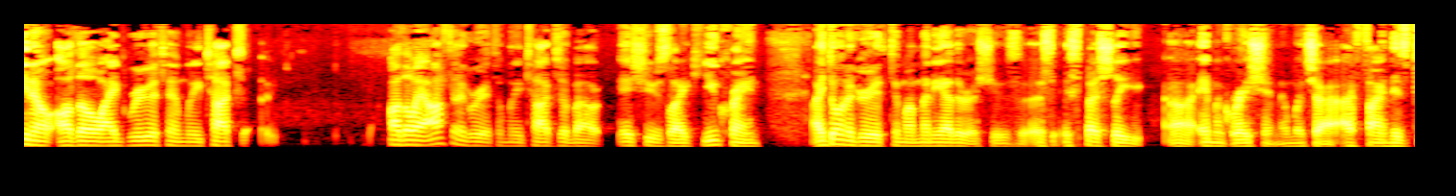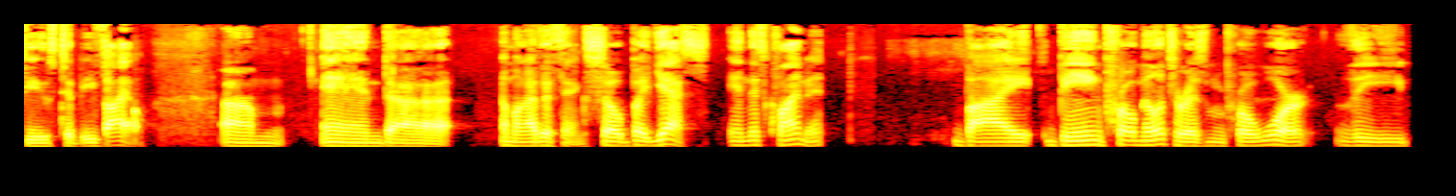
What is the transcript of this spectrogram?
you know, although I agree with him when he talks, although I often agree with him when he talks about issues like Ukraine, I don't agree with him on many other issues, especially uh, immigration, in which I, I, find his views to be vile, um, and uh, among other things. So, but yes, in this climate, by being pro militarism, pro war, the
